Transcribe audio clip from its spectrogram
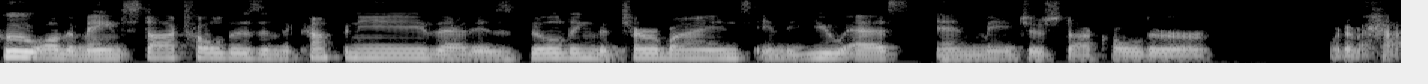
who are the main stockholders in the company that is building the turbines in the US and major stockholder? Whatever, how?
